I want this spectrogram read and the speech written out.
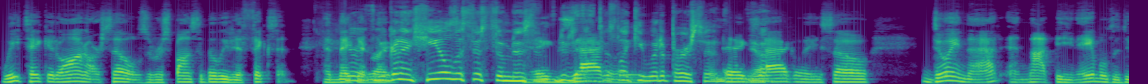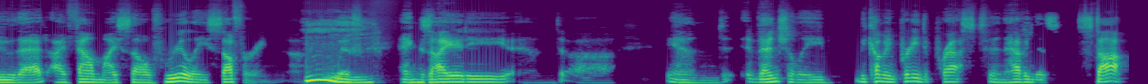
we take it on ourselves, the responsibility to fix it and make you're, it right. You're going to heal the system exactly. just like you would a person. Exactly. Yeah. So, doing that and not being able to do that, I found myself really suffering uh, mm. with hmm. anxiety and uh, and eventually becoming pretty depressed and having to stop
